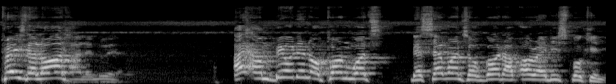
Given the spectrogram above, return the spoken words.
Praise the Lord. Hallelujah. I am building upon what the servants of God have already spoken.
